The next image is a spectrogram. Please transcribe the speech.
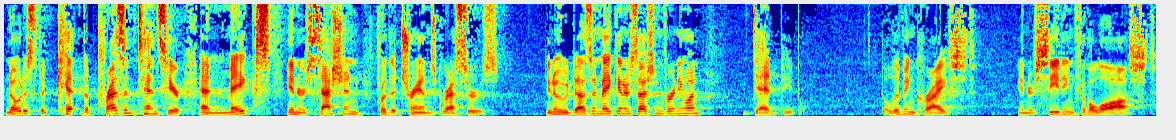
Notice the, the present tense here and makes intercession for the transgressors. You know who doesn't make intercession for anyone? Dead people. The living Christ interceding for the lost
